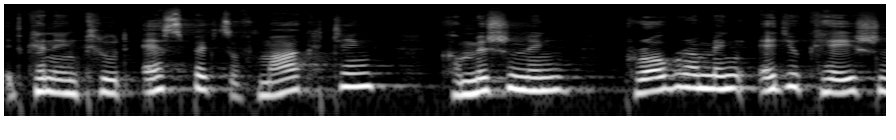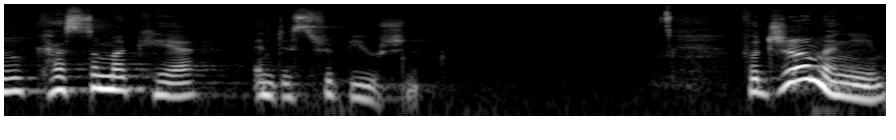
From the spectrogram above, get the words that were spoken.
it can include aspects of marketing, commissioning, programming, education, customer care, and distribution. For Germany,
